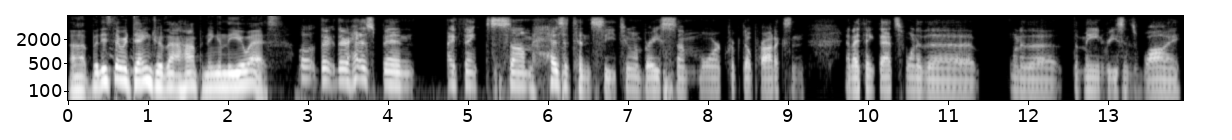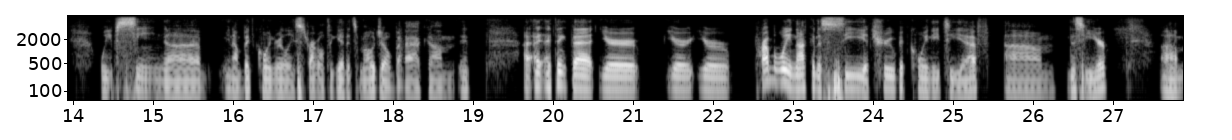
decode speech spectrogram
Uh, but is there a danger of that happening in the US? Well, there there has been, I think, some hesitancy to embrace some more crypto products, and and I think that's one of the one of the the main reasons why we've seen uh, you know Bitcoin really struggle to get its mojo back. Um, it, I, I think that you're you're you're probably not going to see a true Bitcoin ETF um, this year, um,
